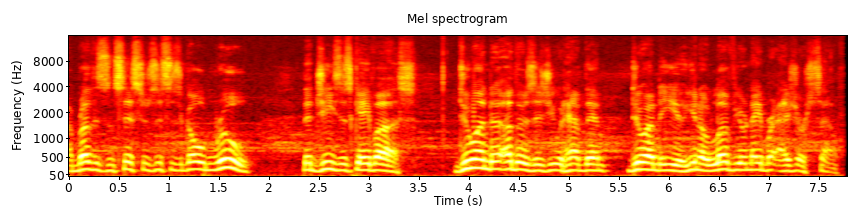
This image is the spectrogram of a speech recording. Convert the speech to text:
Our brothers and sisters, this is a golden rule that Jesus gave us. Do unto others as you would have them do unto you. You know, love your neighbor as yourself.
